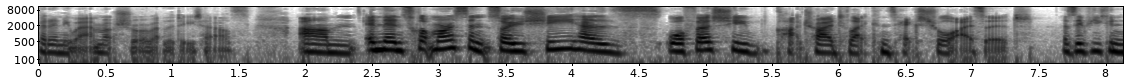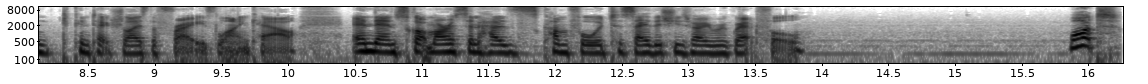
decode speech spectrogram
But anyway, I'm not sure about the details. Um, and then Scott Morrison, so she has, well, first she tried to like contextualize it, as if you can contextualize the phrase lying cow. And then Scott Morrison has come forward to say that she's very regretful. What?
